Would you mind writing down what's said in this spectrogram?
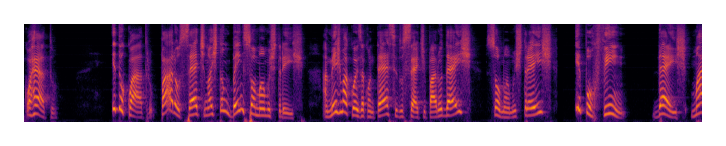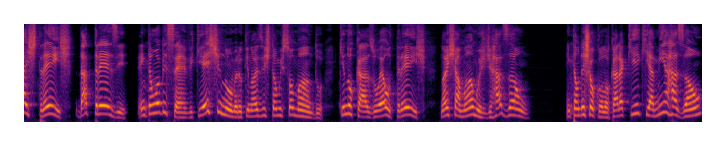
correto? E do 4 para o 7, nós também somamos 3. A mesma coisa acontece do 7 para o 10, somamos 3. E, por fim, 10 mais 3 dá 13. Então, observe que este número que nós estamos somando, que no caso é o 3, nós chamamos de razão. Então, deixa eu colocar aqui que a minha razão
